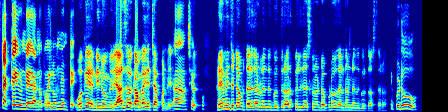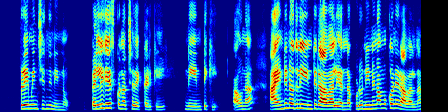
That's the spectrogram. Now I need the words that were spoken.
స్టక్ అయి ఉండేదాన్ని ఒకవేళ ఉండుంటే. ఓకే నేను మీరు యాజ్ ఒక అమ్మాయిగా చెప్పండి. చెప్పు. ప్రేమించేటప్పుడు తల్లిదండ్రులు ఎందుకు గుర్తురారు? పెళ్ళి చేసుకునేటప్పుడు తల్లిదండ్రులు ఎందుకు గుర్తు వస్తారు ఇప్పుడు ప్రేమించింది నిన్ను. పెళ్ళి చేసుకొని వచ్చేది ఎక్కడికి? నీ ఇంటికి. అవునా? ఆ ఇంటిని వదిలి ఇంటి రావాలి అన్నప్పుడు నిన్ను నమ్ముకొనే రావాలనా?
